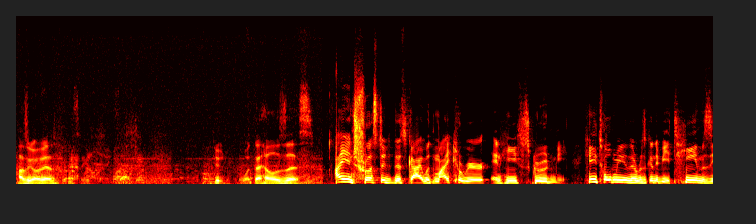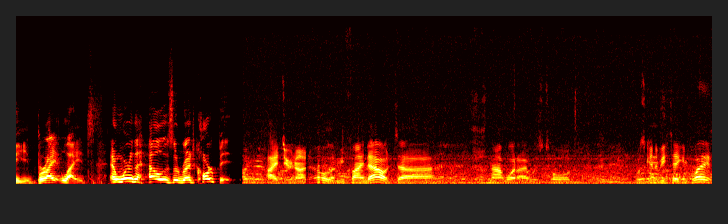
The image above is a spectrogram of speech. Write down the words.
How's it going, man? Dude, what the hell is this? I entrusted this guy with my career and he screwed me. He told me there was going to be TMZ, bright lights, and where the hell is the red carpet? I do not know. Let me find out. Uh, this is not what I was told was going to be taking place.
